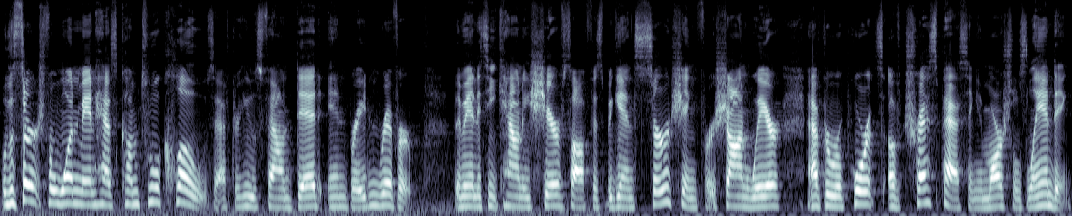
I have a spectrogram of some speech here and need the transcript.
Well, the search for one man has come to a close after he was found dead in Braden River. The Manatee County Sheriff's Office began searching for Shaun Wear after reports of trespassing in Marshall's Landing.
